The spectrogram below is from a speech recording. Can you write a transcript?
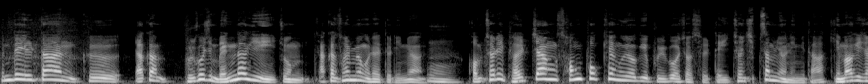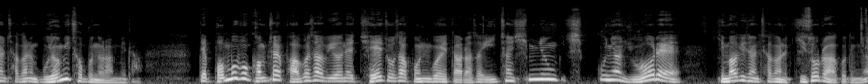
근데 일단 그 약간 불거진 맥락이 좀 약간 설명을 해드리면 예. 음. 검찰이 별장 성폭행 의혹이 불거졌을 때 2013년입니다. 김학의 전 차관은 무혐의 처분을 합니다. 근데 법무부 검찰 과거사위원회 재조사 권고에 따라서 2016, 19년 6월에 김학의 전 차관을 기소를 하거든요.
